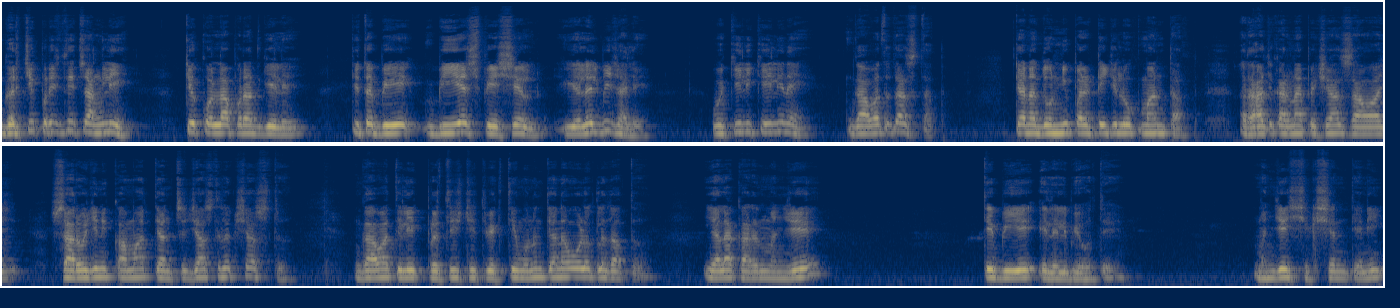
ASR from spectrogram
घरची परिस्थिती चांगली ते कोल्हापुरात गेले. तिथं B B A special L L B झाले. वकिली केली नाही गावातच असतात. त्यांना दोन्ही पार्टीचे लोक मानतात. राजकारणापेक्षा सामाज सार्वजनिक कामात त्यांचं जास्त लक्ष असतं. गावातील एक प्रतिष्ठित व्यक्ती म्हणून त्यांना ओळखलं जातं. याला कारण म्हणजे ते बी ए एल एल बी होते. म्हणजे शिक्षण त्यांनी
